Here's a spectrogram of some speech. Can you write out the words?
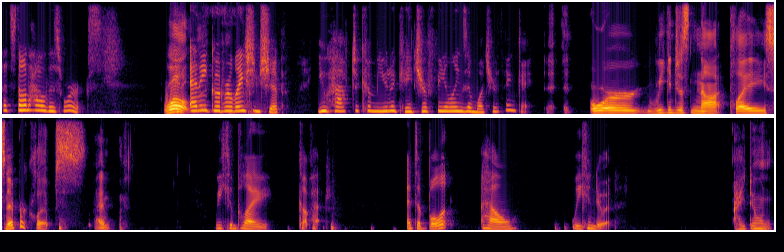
That's not how this works. Well, In any good relationship, you have to communicate your feelings and what you're thinking. or we can just not play Snipperclips. I'm We can play Cuphead. It's a bullet hell. We can do it. I don't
